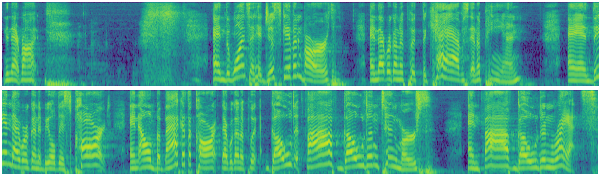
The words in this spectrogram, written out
Isn't that right? and the ones that had just given birth, and they were going to put the calves in a pen, and then they were going to build this cart, and on the back of the cart, they were going to put gold, five golden tumors and five golden rats.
